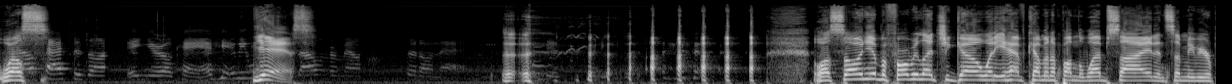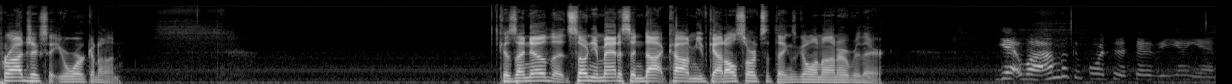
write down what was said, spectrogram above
well, s- taxes on and you're okay. I mean, Yes. is the dollar amount put on that? It's ridiculous. well, Sonya, before we let you go, what do you have coming up on the website and some of your projects that you're working on? Because I know that SonyaMadison.com, you've got all sorts of things going on over there. Yeah, well, I'm looking forward to the State of the Union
